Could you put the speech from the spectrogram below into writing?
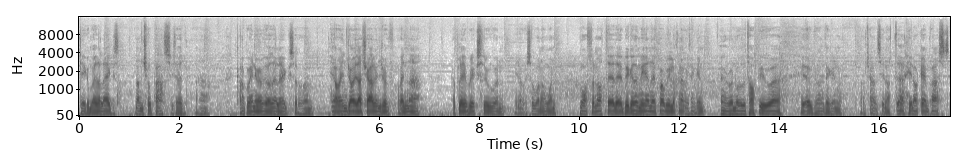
Take him by the legs, none shall pass, he said. Uh, can't go anywhere without their legs, so um, you know, I enjoy that challenge of when uh, a player breaks through and you know it's a one-on-one. -on -one. More often than not, they're, they're bigger than me and they're probably looking at me thinking, I'm going to run over the top of you, uh, yeah, but I'm thinking, no chance, you're not, uh, you're not getting past.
